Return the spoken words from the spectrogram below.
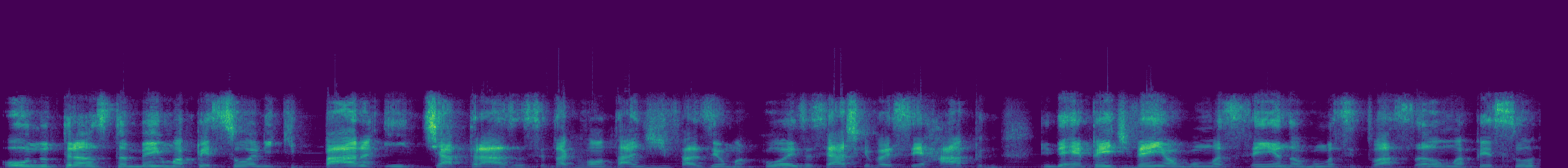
ou no trânsito também, uma pessoa ali que para e te atrasa. Você está com vontade de fazer uma coisa, você acha que vai ser rápido, e de repente vem alguma cena, alguma situação, uma pessoa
